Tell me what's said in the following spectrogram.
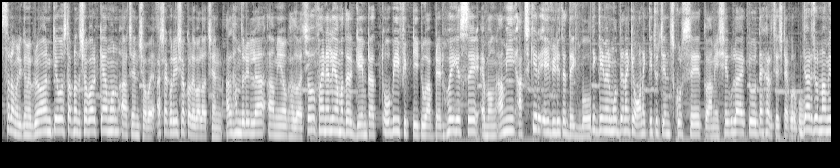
আসসালামু আলাইকুম এভরিওয়ান, কি অবস্থা আপনাদের সবার? কেমন আছেন সবাই? আশা করি সকলে ভালো আছেন। আলহামদুলিল্লাহ, আমিও ভালো আছি। তো ফাইনালি আমাদের গেমটা ওবি ফিফটি টু আপডেট হয়ে গেছে এবং আমি আজকের এই ভিডিওতে দেখব গেমের মধ্যে নাকি অনেক কিছু চেঞ্জ করছে, তো আমি সেগুলা একটু দেখার চেষ্টা করব। যার জন্য আমি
